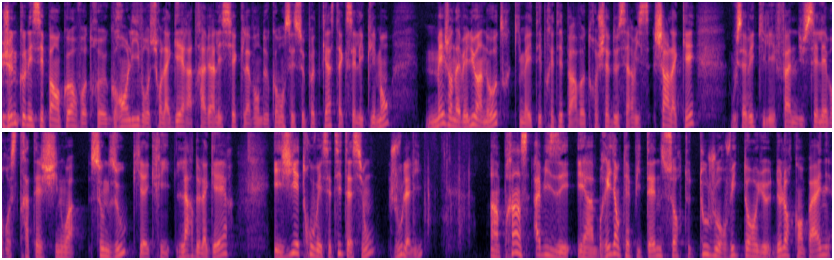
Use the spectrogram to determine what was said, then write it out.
Je ne connaissais pas encore votre grand livre sur la guerre à travers les siècles avant de commencer ce podcast, Axel et Clément, mais j'en avais lu un autre qui m'a été prêté par votre chef de service Charles Aquet. Vous savez qu'il est fan du célèbre stratège chinois Sun Tzu qui a écrit L'art de la guerre, et j'y ai trouvé cette citation, je vous la lis. Un prince avisé et un brillant capitaine sortent toujours victorieux de leur campagne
